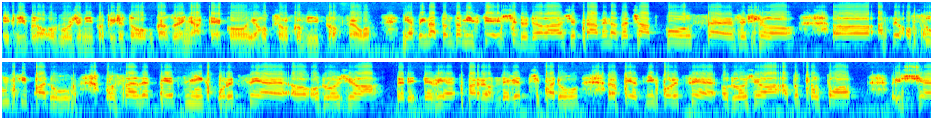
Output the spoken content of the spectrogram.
i když bylo odložený, protože to ukazuje nějaký jako jeho celkový profil. Já bych na tomto místě ještě dodala, že právě na začátku se řešilo uh, asi osm případů, posléze pět z nich policie uh, odložila, tedy devět, pardon, devět případů, uh, pět z nich policie odložila a to proto, že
